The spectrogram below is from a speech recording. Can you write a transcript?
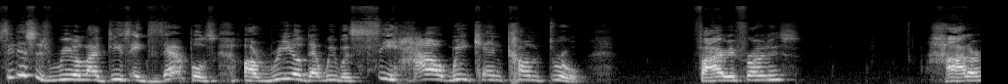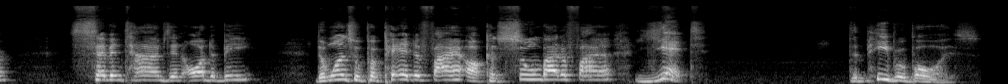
See, this is real life. These examples are real that we will see how we can come through. Fiery furnace, hotter, seven times than ought to be. The ones who prepared the fire are consumed by the fire, yet the Hebrew boys,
